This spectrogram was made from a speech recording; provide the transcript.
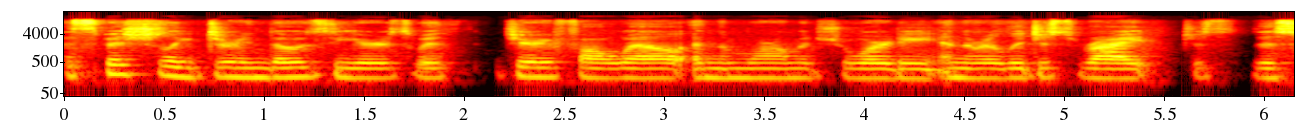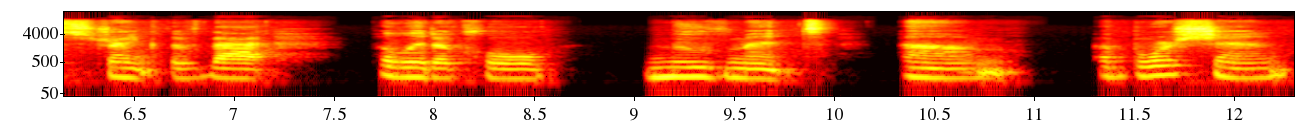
especially during those years with Jerry Falwell and the moral majority and the religious right, just the strength of that political movement, um, abortion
